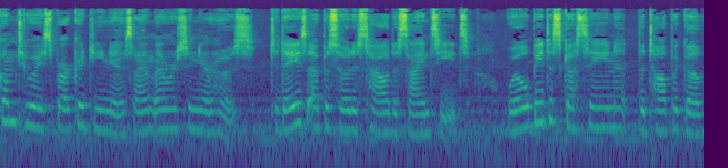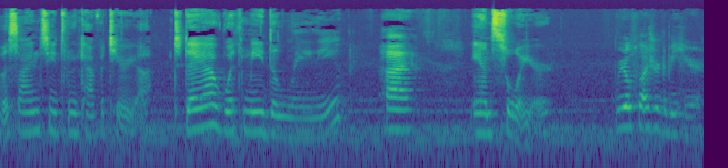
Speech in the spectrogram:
Welcome to A Spark of Genius. I'm Emerson, your host. Today's episode is titled Assigned Seats. We'll be discussing the topic of assigned seats in the cafeteria. Today I have with me Delaney. Hi. And Sawyer. Real pleasure to be here.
